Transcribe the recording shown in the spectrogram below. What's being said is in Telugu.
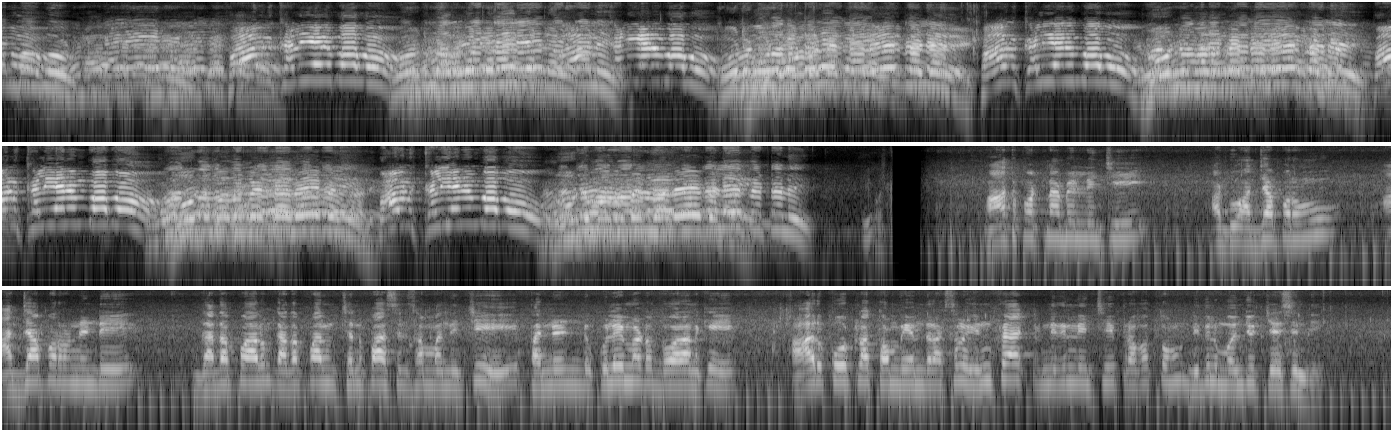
కళ్యాణ్ బాబు పవన్ కళ్యాణ్ బాబు పవన్ కళ్యాణ్ బాబు పవన్ కళ్యాణ్ బాబు పవన్ కళ్యాణ్ బాబు పాత కొట్నాబెల్లి నుంచి అటు అజ్జాపురం అజ్జాపురం నుండి గదపాలెం గదపాలెం చిన్నపాసికి సంబంధించి పన్నెండు కిలోమీటర్ దూరానికి ఆరు కోట్ల తొంభై ఎనిమిది లక్షలు ఇన్ఫ్యాక్ట్ నిధుల నుంచి ప్రభుత్వం నిధులు మంజూరు చేసింది.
